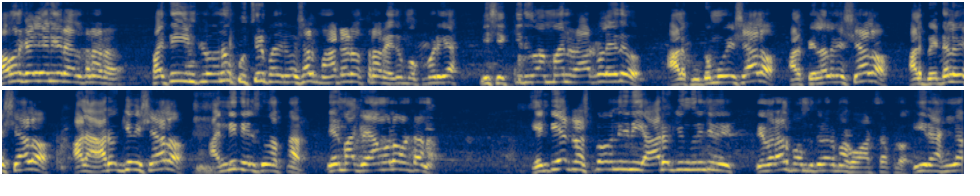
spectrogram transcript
పవన్ కళ్యాణ్ గారు వెళ్తున్నారు. ప్రతి ఇంట్లోనూ కూర్చుని పది నిమిషాలు మాట్లాడి వస్తున్నారు ఏదో మొక్కుబడిగా నీ శక్తిదిగో అమ్మ అని రావడం లేదు. వాళ్ళ కుటుంబ విషయాలు వాళ్ళ పిల్లల విషయాలు వాళ్ళ బిడ్డల విషయాలు వాళ్ళ ఆరోగ్య విషయాలు అన్నీ తెలుసుకుని వస్తున్నారు. నేను మా గ్రామంలో ఉంటాను. ఎన్టీఆర్ ట్రస్ట్ భవన్ నీ ఆరోగ్యం గురించి వివరాలు పంపుతున్నారు మాకు వాట్సాప్లో. ఈ రకంగా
